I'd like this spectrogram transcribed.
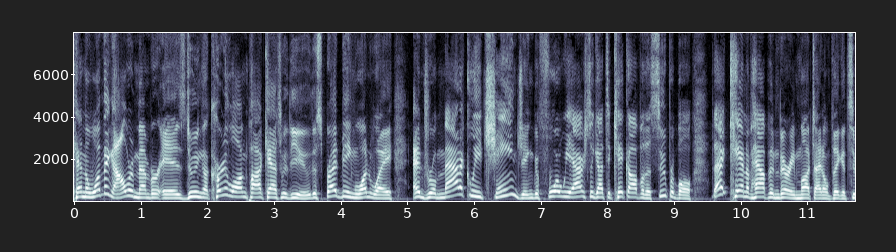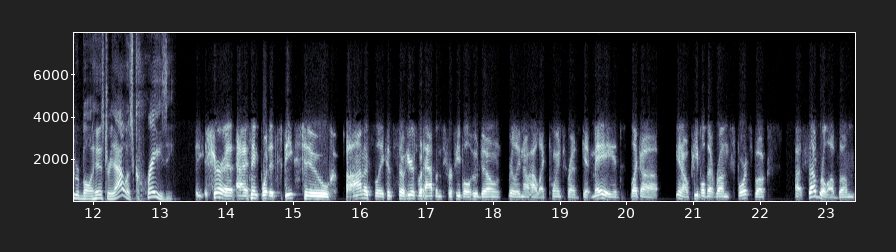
Ken, the one thing I'll remember is doing a Curtin Long podcast with you, the spread being one way and dramatically changing before we actually got to kick off of the Super Bowl. That can't have happened very much, I don't think, in Super Bowl history. That was crazy. Sure. I think what it speaks to, honestly, because so here's what happens for people who don't really know how like point spreads get made. Like uh, you know, people that run sports books, uh, several of them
